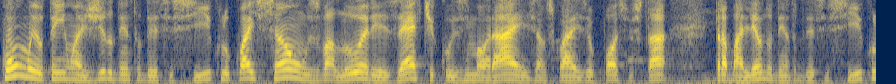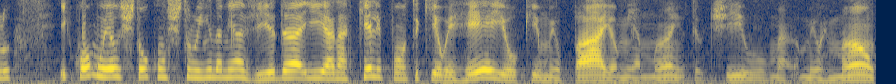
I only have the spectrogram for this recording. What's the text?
como eu tenho agido dentro desse ciclo, quais são os valores éticos e morais aos quais eu posso estar trabalhando dentro desse ciclo e como eu estou construindo a minha vida e é naquele ponto que eu errei ou que o meu pai, ou minha mãe, o teu tio, o meu irmão,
